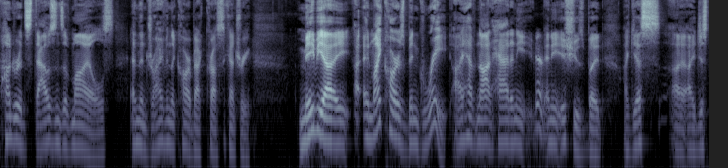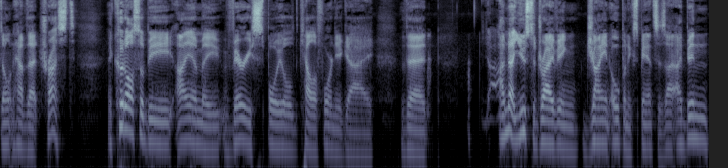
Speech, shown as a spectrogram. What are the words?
hundreds, thousands of miles, and then driving the car back across the country. Maybe I and my car has been great. I have not had any Yeah. any issues, but I guess I, I just don't have that trust. It could also be I am a very spoiled California guy that I'm not used to driving giant open expanses. I, I've been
